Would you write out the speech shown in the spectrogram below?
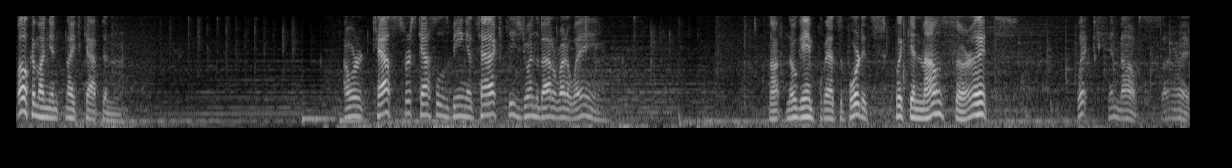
Welcome, Onion Knight Captain. Our cast first castle is being attacked. Please join the battle right away. Not no gamepad support. It's click and mouse. All right. Click and mouse. All right.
